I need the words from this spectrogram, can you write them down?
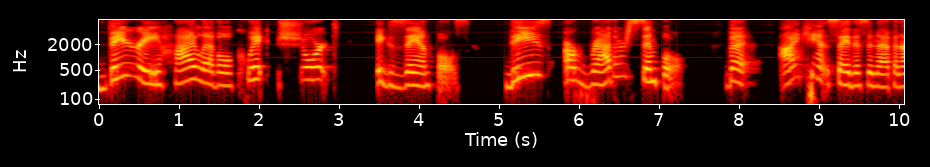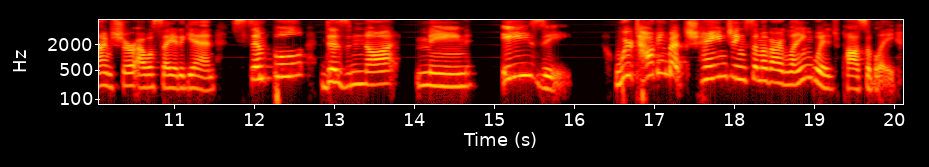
very high level, quick, short examples. These are rather simple, but I can't say this enough, and I'm sure I will say it again. Simple does not mean easy. We're talking about changing some of our language, possibly.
